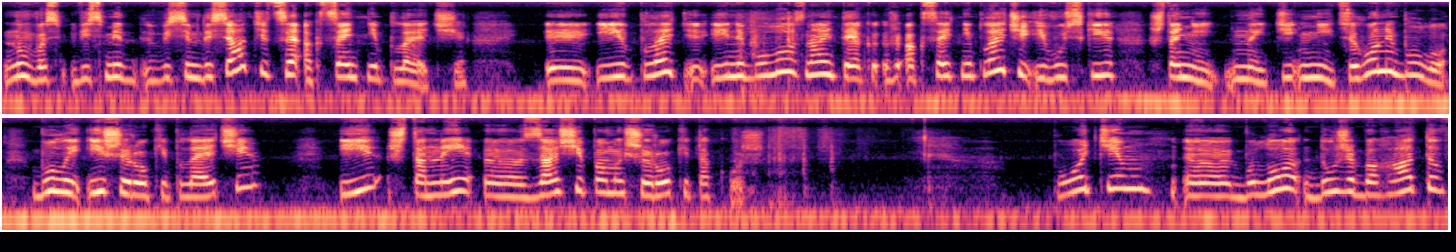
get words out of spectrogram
Ну, 80-ті це акцентні плечі. І, і, плеч- і не було, знаєте, як акцентні плечі і вузькі штані. Ні, ті- ні, цього не було. Були і широкі плечі, і штани е, з защіпами широкі також. Потім е, було дуже багато в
